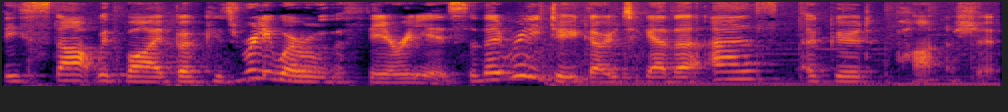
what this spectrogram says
the Start With Why book is really where all the theory is. So they really do go together as a good partnership.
